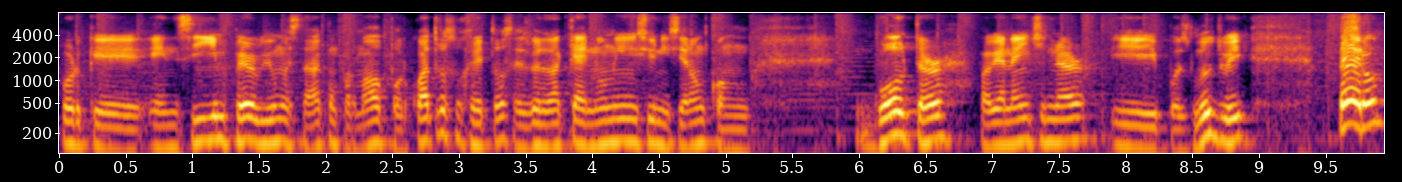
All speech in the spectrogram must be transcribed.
porque en sí Imperium estaba conformado por cuatro sujetos. Es verdad que en un inicio iniciaron con Walter, Fabian Eichner y pues Ludwig, pero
